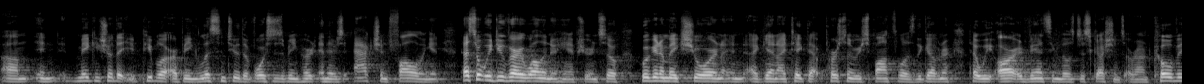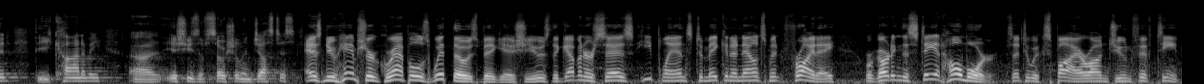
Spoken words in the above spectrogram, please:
um, in making sure that people are being listened to, their voices are being heard, and there's action following it. That's what we do very well in New Hampshire, and so we're going to make sure, and, and again, I take that personally responsible as the governor, that we are advancing those discussions around COVID, the economy, uh, issues of social injustice. As New Hampshire grapples with those big issues, the governor says he plans to make an announcement Friday regarding the stay-at-home order set to expire on June 15th.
